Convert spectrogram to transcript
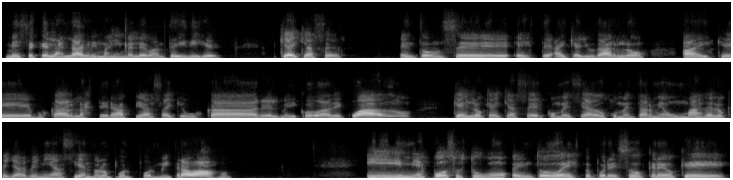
me sequé las lágrimas y me levanté y dije, ¿qué hay que hacer? Entonces, este, hay que ayudarlo, hay que buscar las terapias, hay que buscar el médico adecuado, qué es lo que hay que hacer. Comencé a documentarme aún más de lo que ya venía haciéndolo por, por mi trabajo. Y mi esposo estuvo en todo esto, por eso creo que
